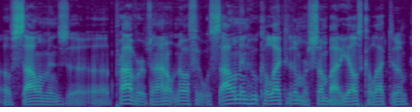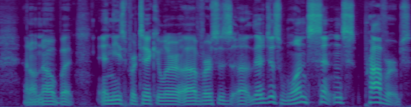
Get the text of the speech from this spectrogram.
of Solomon's uh, uh, proverbs, and I don't know if it was Solomon who collected them or somebody else collected them. I don't know, but in these particular uh, verses, uh, they're just one sentence proverbs,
